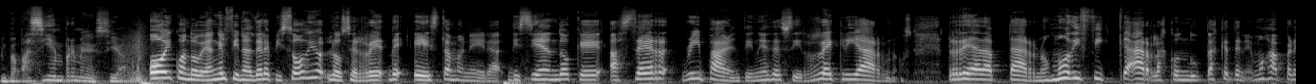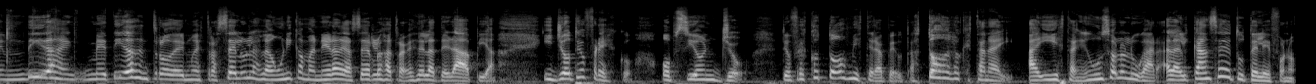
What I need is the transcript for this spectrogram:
mi papá siempre me decía, Hoy, cuando vean el final del episodio, lo cerré de esta manera, diciendo que hacer reparenting, es decir, recriarnos, readaptarnos, modificar las conductas que tenemos aprendidas, en- metidas dentro de nuestras células, la única manera de hacerlo es a través de la terapia. Y yo te ofrezco, opción yo, te ofrezco todos mis terapeutas, todos los que están ahí, ahí están, en un solo lugar, al alcance de tu teléfono.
